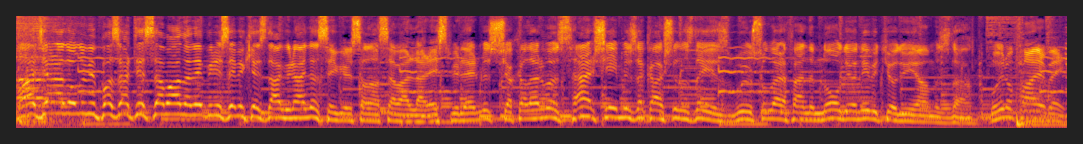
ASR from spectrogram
Macera dolu bir pazartesi sabahından hepinize bir kez daha günaydın sevgili sanatseverler. Esprilerimiz, şakalarımız, her şeyimizle karşınızdayız. Buyursunlar efendim ne oluyor ne bitiyor dünyamızda. Buyurun Fahir Bey.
